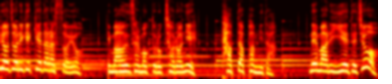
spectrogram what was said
뼈저리게 깨달았어요. 이 마흔 살 먹도록 저러니 답답합니다. 내 말이 이해되죠?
